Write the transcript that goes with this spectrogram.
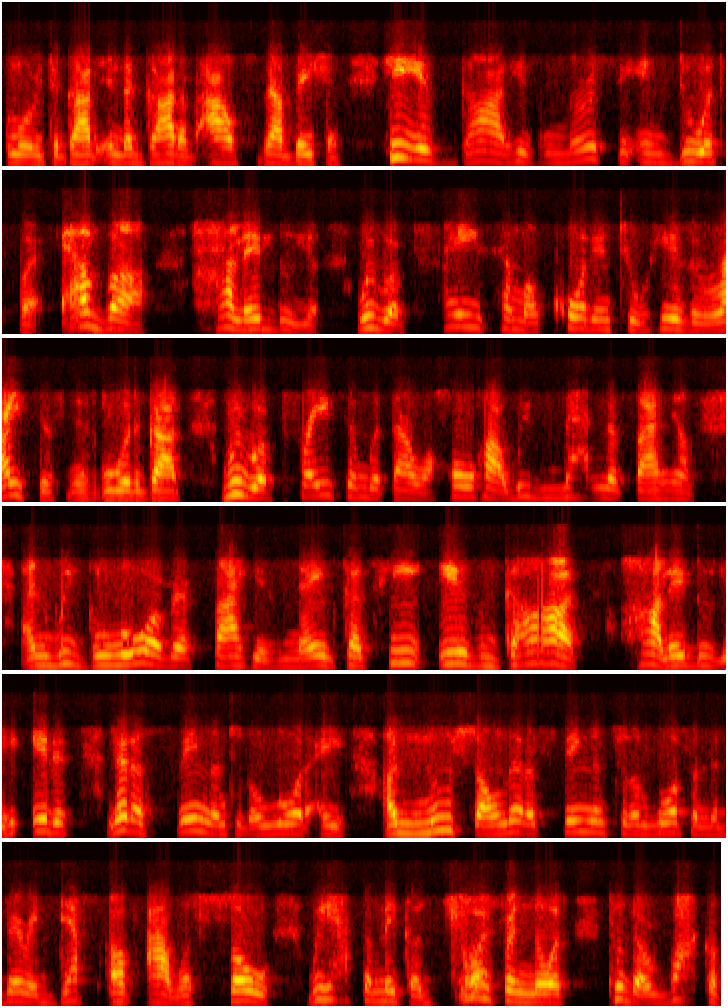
glory to God, in the God of our salvation. He is God. His mercy endures forever. Hallelujah. We will praise him according to his righteousness, glory to God. We will praise him with our whole heart. We magnify him and we glorify his name because he is God. Hallelujah. It is let us sing unto the Lord a, a new song. Let us sing unto the Lord from the very depths of our soul. We have to make a joyful noise to the rock of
